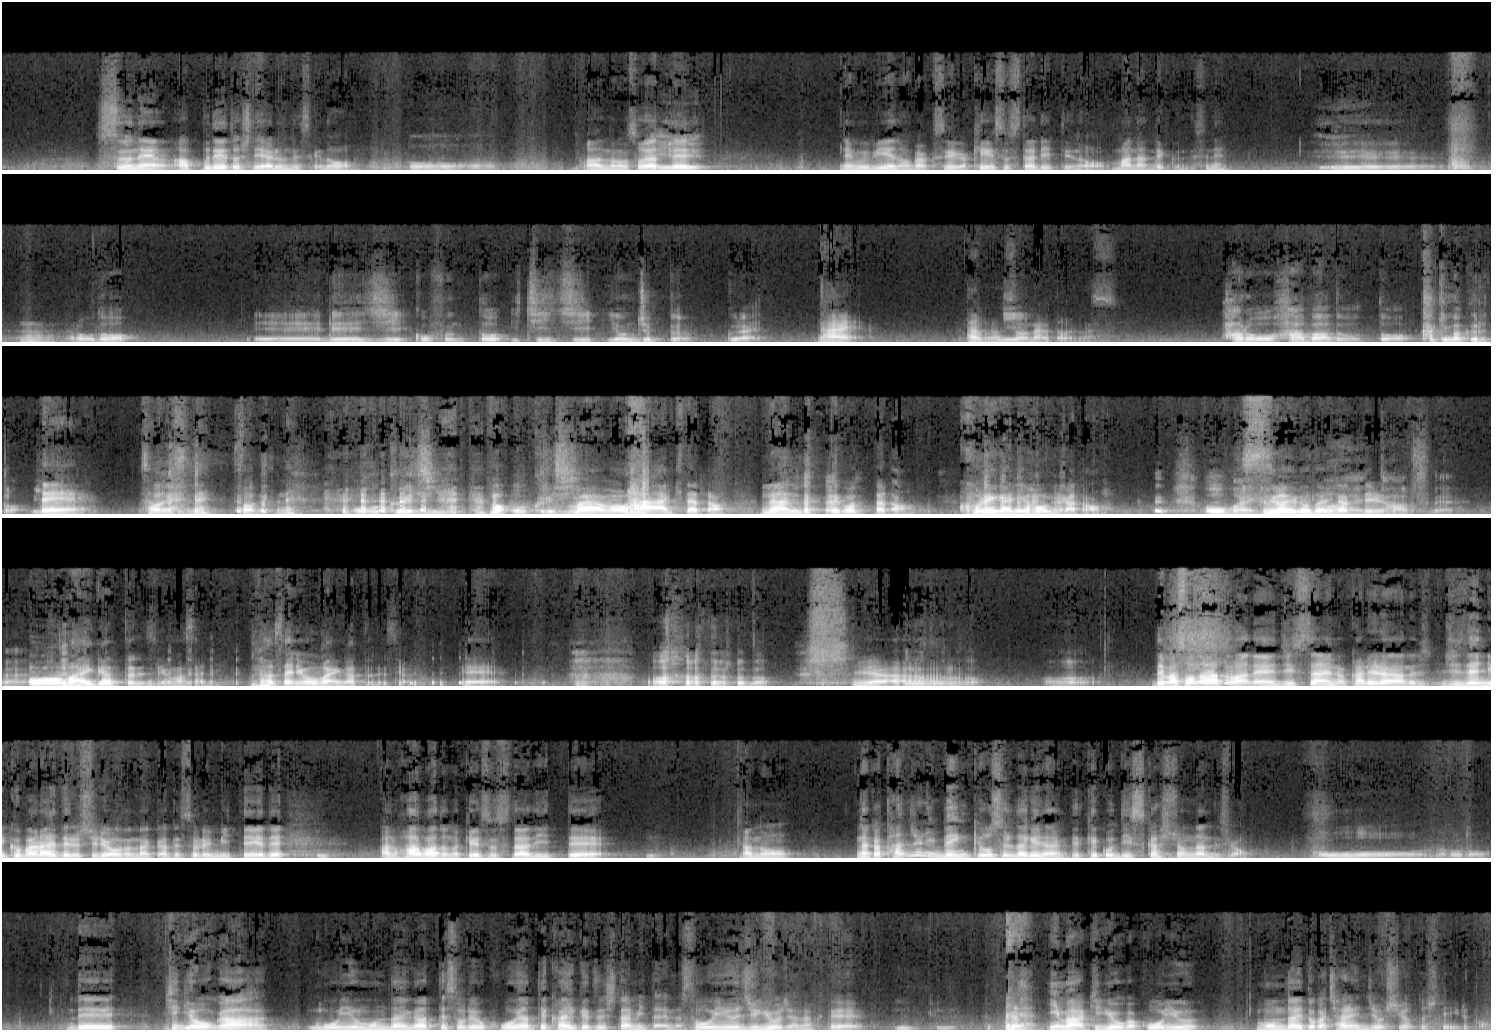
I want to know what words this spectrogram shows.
数年アップデートしてやるんですけど、ほうほあのそううやって MBA の学生がケーススタディっていうのを学んでいくんですね、ー。えうん、ーなるほど、えー、0時5分と1時40分ぐらい。はい。多分そうなると思います。ハローハーバードと書きまくるとでそうですね。そうですね。おークレイジー。もおークレイジー。うまあもうああ来たと。なんてこったと。これが日本かと。すごいことになっていると。オーマイガットですよまさに まさにオーマイガットですよ。えああなるほど。えいやなるほどなるーほど。あでまあその後はね実際の彼らあの事前に配られてる資料の中でそれ見てでうん。あのハーバードのケーススタディってうん。あのなんか単純に勉強するだけじゃなくて結構ディスカッションなんですよ。ーおーなるほで企業がうんこういう問題があってそれをこうやって解決したみたいなそういう授業じゃなくて 今企業がこういう問題とかチャレンジをしようとしていると。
